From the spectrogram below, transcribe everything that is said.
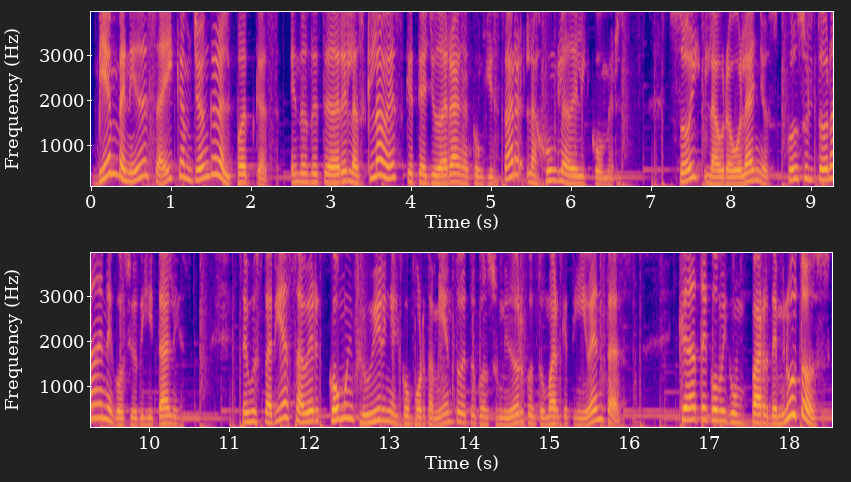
Bienvenidos a Ecam Jungle al podcast, en donde te daré las claves que te ayudarán a conquistar la jungla del e-commerce. Soy Laura Bolaños, consultora de negocios digitales. ¿Te gustaría saber cómo influir en el comportamiento de tu consumidor con tu marketing y ventas? Quédate conmigo un par de minutos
